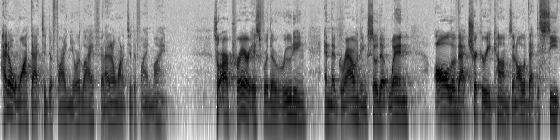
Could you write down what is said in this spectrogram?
I don't want that to define your life, and I don't want it to define mine. So, our prayer is for the rooting and the grounding so that when all of that trickery comes and all of that deceit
